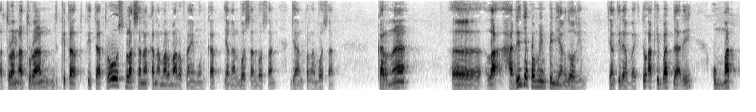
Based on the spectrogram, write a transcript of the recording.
aturan-aturan kita kita terus melaksanakan amar ma'ruf nahi munkar. Jangan bosan-bosan jangan pernah bosan. Karena eh, hadirnya pemimpin yang zalim yang tidak baik itu akibat dari umat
